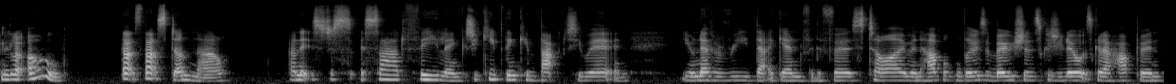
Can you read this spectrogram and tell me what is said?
And you're like, oh, that's that's done now, and it's just a sad feeling because you keep thinking back to it, and you'll never read that again for the first time and have all those emotions because you know what's going to happen.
